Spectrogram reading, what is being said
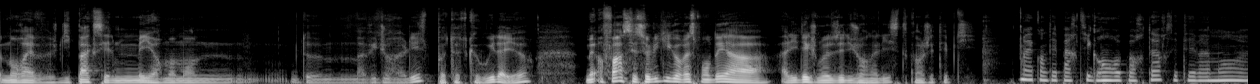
mon rêve. Je dis pas que c'est le meilleur moment de de ma vie de journaliste, peut-être que oui d'ailleurs. Mais enfin, c'est celui qui correspondait à, à l'idée que je me faisais du journaliste quand j'étais petit. Ouais, quand t'es parti grand reporter, c'était vraiment. euh,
